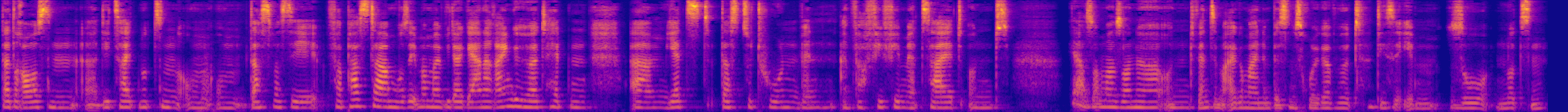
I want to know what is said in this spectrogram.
da draußen äh, die Zeit nutzen, um, um das, was sie verpasst haben, wo sie immer mal wieder gerne reingehört hätten, ähm, jetzt das zu tun, wenn einfach viel, viel mehr Zeit und ja, Sommersonne und wenn es im allgemeinen Business ruhiger wird, diese eben so nutzen.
